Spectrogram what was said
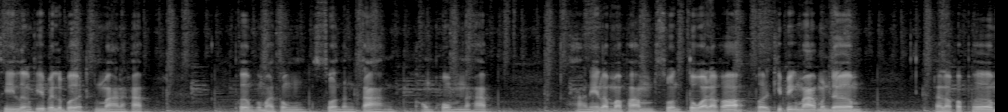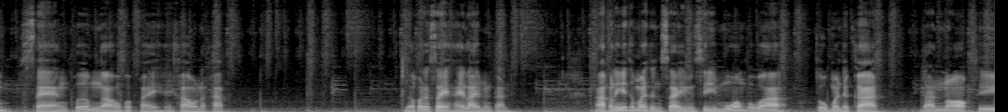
สีเหลืองที่เป็นระเบิดขึ้นมานะครับ เพิ่มขึ้นมาตรงส่วนต่างๆของผมนะครับอันนี้เรามาทำส่วนตัวแล้วก็เปิด Keeping Mark เหมือนเดิม แล้วเราก็เพิ่มแสงเพิ่มเงาเข้าไปให้เขานะครับ เราก็จะใส่ไฮไลท์เหมือนกันอะคราวนี้ทำไมถึงใส่เป็นสีม่วง เพราะว่าตัวบรรยากาศด้านนอกที่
